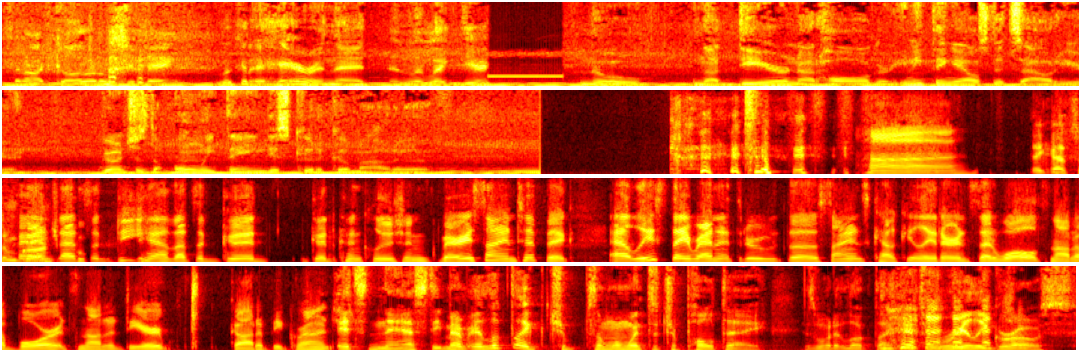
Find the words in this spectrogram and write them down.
It's an odd color, don't you think? Look at the hair in that. Doesn't look like deer. No, not deer, not hog, or anything else that's out here. Grunch is the only thing this could have come out of. Huh. They got some Very- grunch. that's a yeah, that's a good good conclusion. Very scientific. At least they ran it through the science calculator and said, "Well, it's not a boar, it's not a deer. Got to be grunch." It's nasty. Remember, it looked like Ch- someone went to Chipotle. Is what it looked like. It's really gross.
